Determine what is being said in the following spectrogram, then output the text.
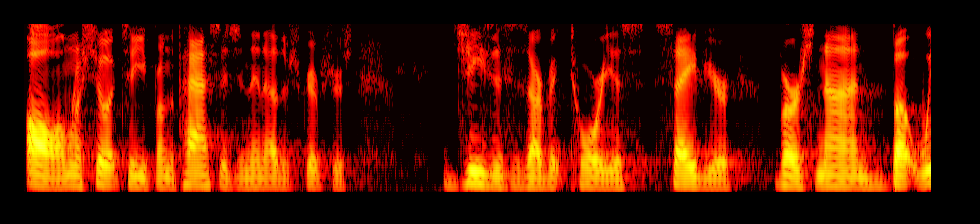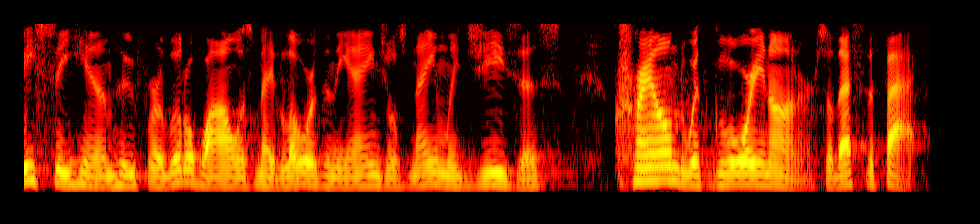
all. I'm going to show it to you from the passage and then other scriptures. Jesus is our victorious Savior. Verse 9, but we see him who for a little while was made lower than the angels, namely Jesus, crowned with glory and honor. So that's the fact.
